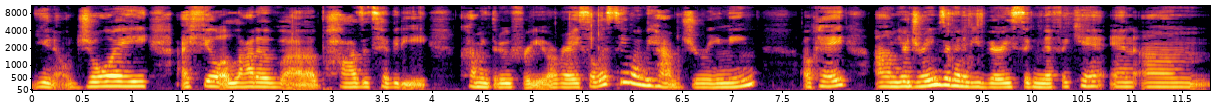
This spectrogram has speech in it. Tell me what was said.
you know, joy. I feel a lot of uh, positivity coming through for you. All right. So let's see what we have dreaming. Okay. Um, your dreams are going to be very significant in, um,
